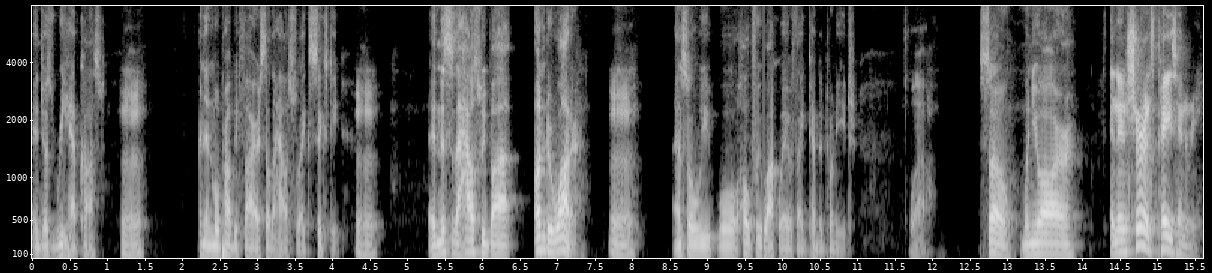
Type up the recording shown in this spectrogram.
and just rehab cost. hmm And then we'll probably fire sell the house for like 60. hmm And this is a house we bought underwater. hmm And so we will hopefully walk away with like 10 to 20 each. Wow. So when you are And the insurance pays Henry.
